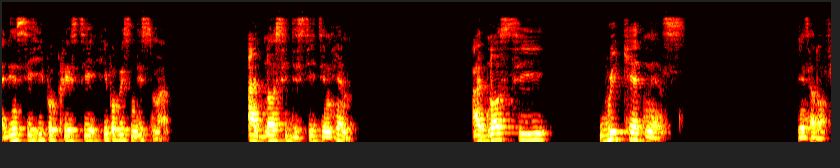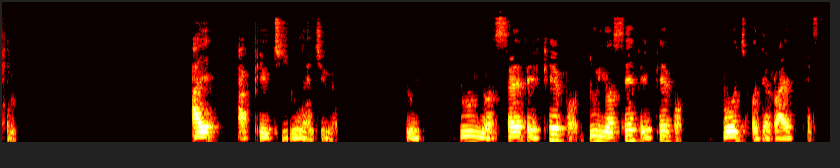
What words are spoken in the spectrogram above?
I didn't see hypocrisy, hypocrisy in this man. I did not see deceit in him. I did not see wickedness inside of him. I appeal to you, Nigerians, to do yourself a favor. Do yourself a favor. Vote for the right person.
